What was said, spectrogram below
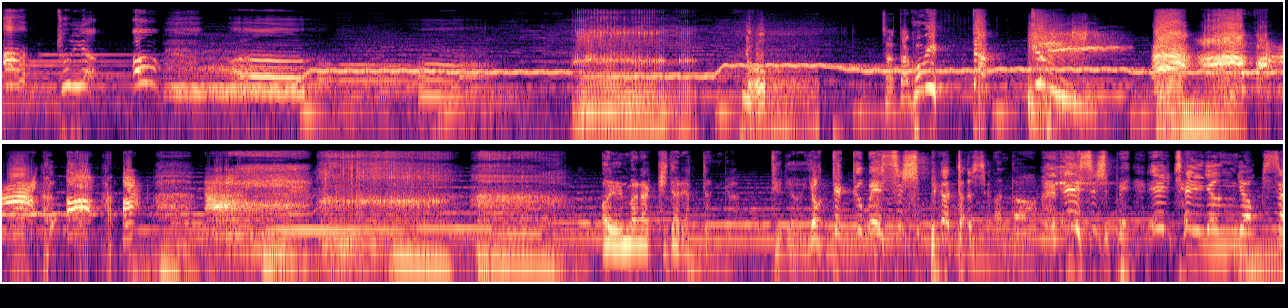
아 졸려 어? 어... 자, 땅콩이 따끔. 아, 아, 아파. 아, 아, 아. 얼마나 기다렸던가. 드디어 역 대급 SCP가 탄생한다. SCP-17663.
